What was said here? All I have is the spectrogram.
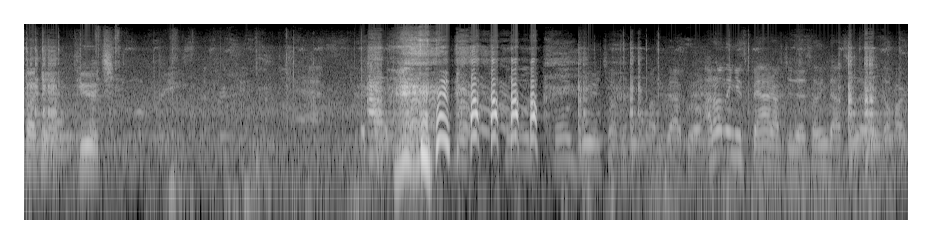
fucking gooch. full, full gooch on the, on the back wheel. I don't think it's bad after this. I think that's the, the hard.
